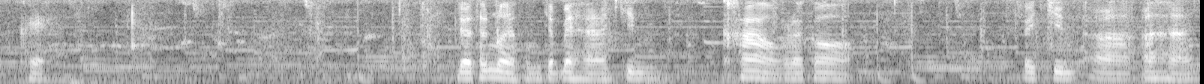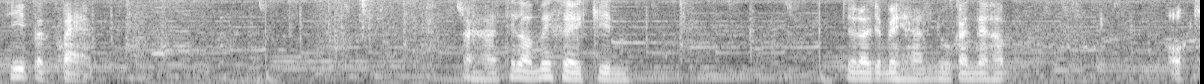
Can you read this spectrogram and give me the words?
โอเค เดี๋ยวสักหน่อยผมจะไปหากิน ข้าวแล้วก็ไปกินอาอาหารที่แปลกๆ อาหารที่เราไม่เคยกิน เดี๋ยวเราจะไปหาดูกันนะครับ โอเค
